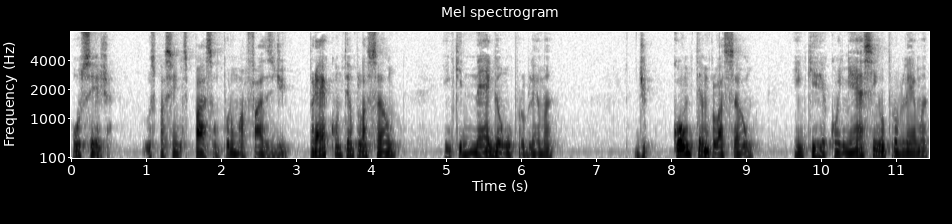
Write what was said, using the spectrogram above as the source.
Ou seja, os pacientes passam por uma fase de pré-contemplação, em que negam o problema, de contemplação, em que reconhecem o problema,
